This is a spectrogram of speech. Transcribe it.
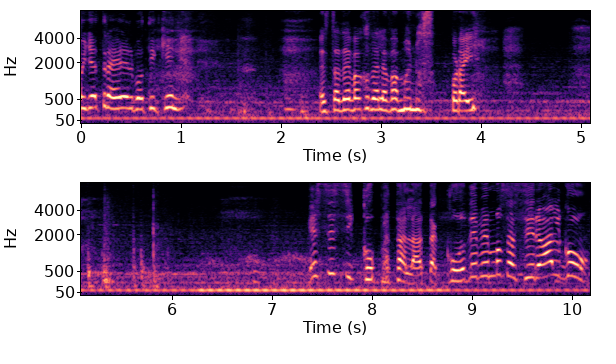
Voy a traer el botiquín. Está debajo de lavamanos, por ahí. Ese psicópata la atacó. Debemos hacer algo.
